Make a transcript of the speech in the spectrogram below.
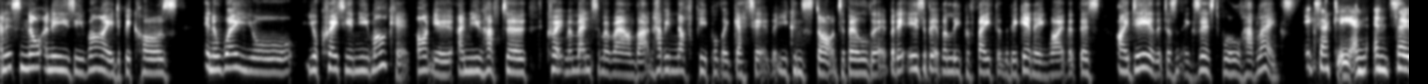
And it's not an easy ride because in a way you're you're creating a new market aren't you? And you have to create momentum around that and have enough people that get it that you can start to build it. But it is a bit of a leap of faith at the beginning right that this idea that doesn't exist will have legs. Exactly. And and so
